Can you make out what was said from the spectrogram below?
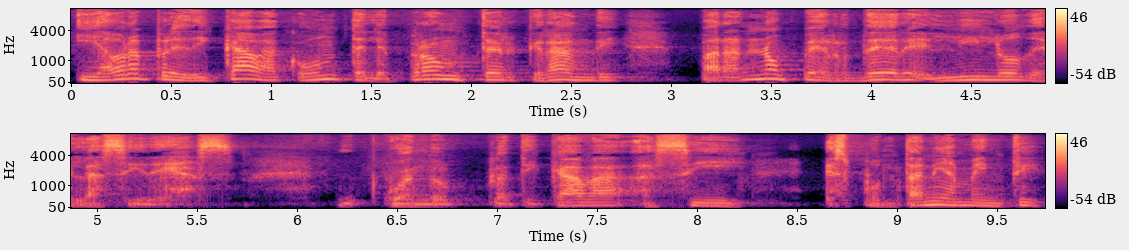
y ahora predicaba con un teleprompter grande para no perder el hilo de las ideas. Cuando platicaba así espontáneamente,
